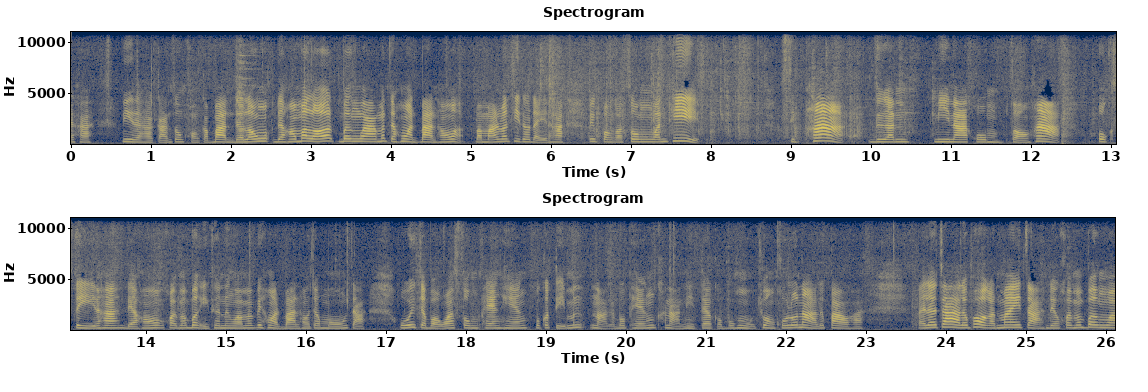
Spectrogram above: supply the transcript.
นะคะ นี่แหละค่ะการส่งของกลับบ้านเดี๋ยวเราเดี๋ยวเขามาล้อเบิ่งว่ามันจะหอดบ้านเขาอะประมาณวันที่เท่าใดนะคะปิ้งปองก็ส่งวันที่ 15 เดือนมีนาคม 6-4นะคะ เดี๋ยวเขาคอยมาเบิ่งอีกเทอนึงว่ามันไปหอดบานเขาจะโมงจ้ะอุ้ยจะบอกว่าทรงแพงแฮงปกติมันหนาจะบ่แพงขนาดนี้แต่กับ่หูช่วงโควิดหรือเปล่าค่ะ ไปแล้วจ้าแล้วพอกันไหมจ้ะเดี๋ยวคอยมาเบิ่งว่า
